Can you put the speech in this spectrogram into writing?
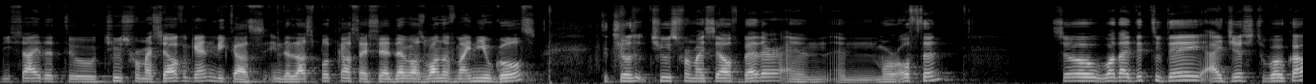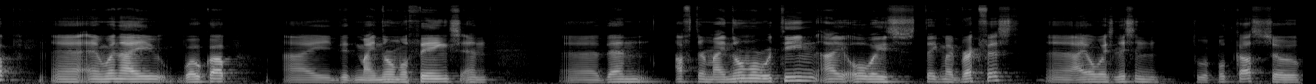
decided to choose for myself again because in the last podcast I said that was one of my new goals to cho- choose for myself better and, and more often. So, what I did today, I just woke up, uh, and when I woke up, I did my normal things, and uh, then after my normal routine, I always take my breakfast. Uh, I always listen to a podcast. So,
